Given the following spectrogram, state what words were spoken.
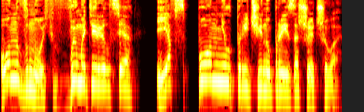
он вновь выматерился, и я вспомнил причину произошедшего.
